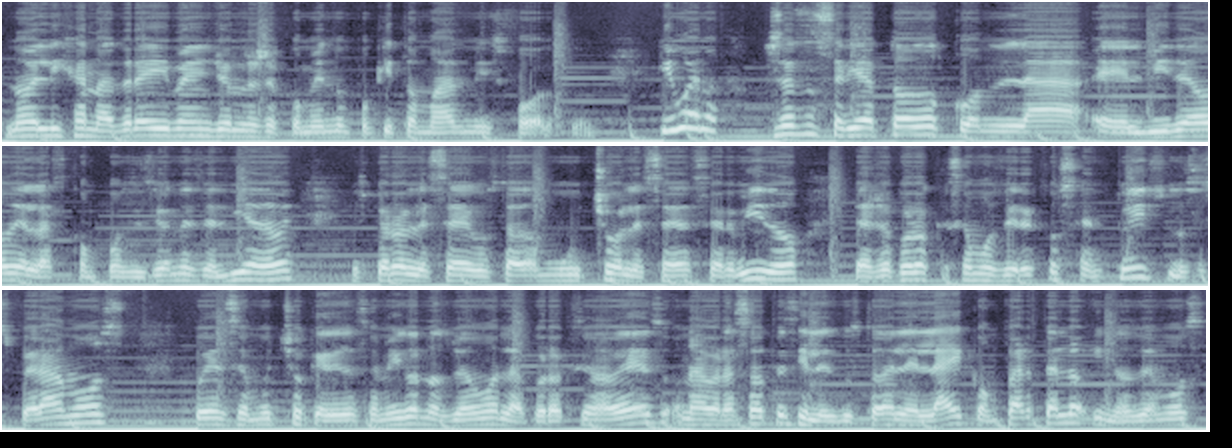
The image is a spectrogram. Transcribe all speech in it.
no elijan a Draven. Yo les recomiendo un poquito más Miss Fortune. Y bueno pues eso sería todo. con la, el video de las composiciones del día de hoy. Espero les haya gustado mucho, les haya servido. Les recuerdo que somos directos en Twitch, los esperamos. Cuídense mucho queridos amigos, nos vemos la próxima vez. Un abrazote, si les gustó denle like, compártanlo y nos vemos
